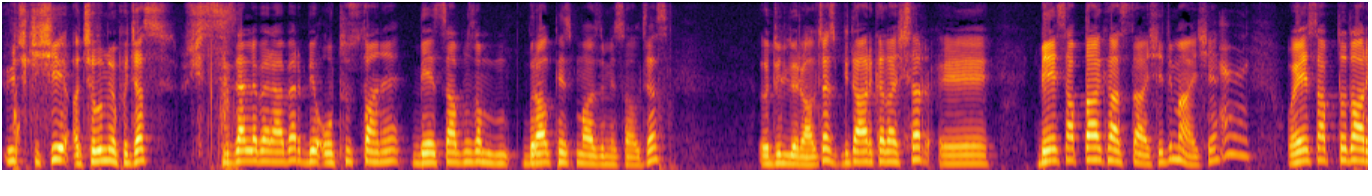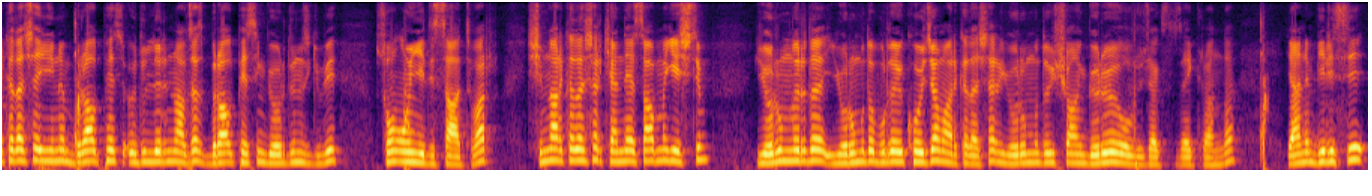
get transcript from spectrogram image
3 kişi açılım yapacağız. Sizlerle beraber bir 30 tane bir hesabımızdan Brawl Pass malzemesi alacağız. Ödülleri alacağız. Bir de arkadaşlar e, bir hesap daha kastı Ayşe değil mi Ayşe? Evet. O hesapta da arkadaşlar yine Brawl Pass ödüllerini alacağız. Brawl Pass'in gördüğünüz gibi son 17 saati var. Şimdi arkadaşlar kendi hesabıma geçtim. Yorumları da yorumu da burada koyacağım arkadaşlar. Yorumu da şu an görüyor olacaksınız ekranda. Yani birisi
